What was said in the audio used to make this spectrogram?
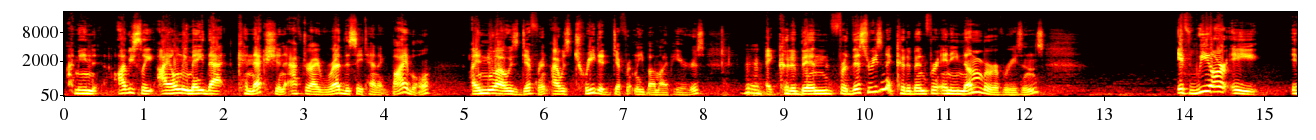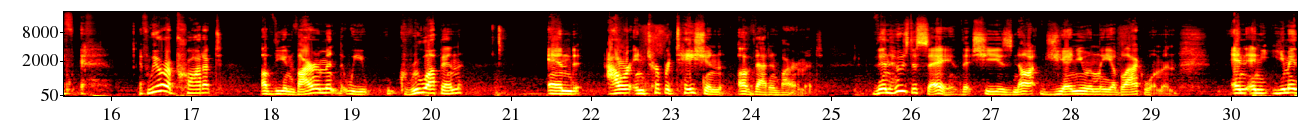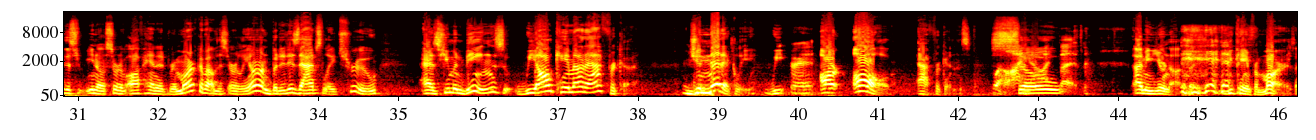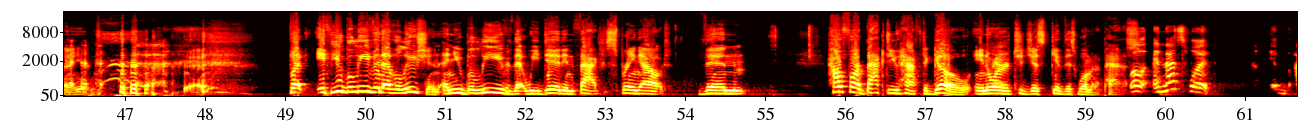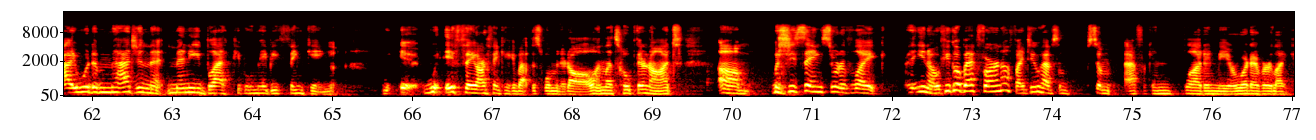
I mean, obviously, I only made that connection after I read the Satanic Bible. I knew I was different. I was treated differently by my peers. Hmm. It could have been for this reason, it could have been for any number of reasons. If we are a if if we are a product of the environment that we grew up in and our interpretation of that environment, then who's to say that she is not genuinely a black woman? And and you made this, you know, sort of offhanded remark about this early on, but it is absolutely true. As human beings, we all came out of Africa. Mm-hmm. Genetically, we Right. are all Africans. well, so I'm not, but I mean, you're not. But you came from Mars. I mean, you're- but if you believe in evolution and you believe that we did, in fact, spring out, then how far back do you have to go in order to just give this woman a pass? well, and that's what I would imagine that many black people may be thinking, if they are thinking about this woman at all, and let's hope they're not. Um, but she's saying sort of like, you know, if you go back far enough, I do have some some African blood in me or whatever. Like,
